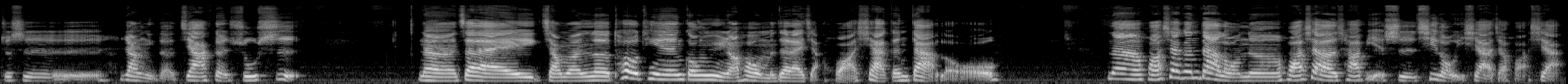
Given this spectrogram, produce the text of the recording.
就是让你的家更舒适。那再来讲完了透天公寓，然后我们再来讲华夏跟大楼。那华夏跟大楼呢？华夏的差别是七楼以下叫华夏，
